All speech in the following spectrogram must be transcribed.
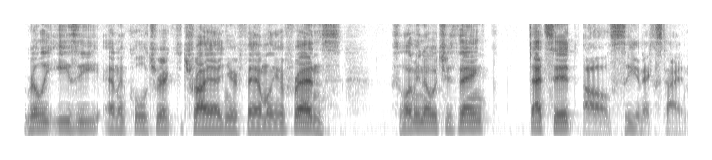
really easy and a cool trick to try on your family or friends. So let me know what you think. That's it. I'll see you next time.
